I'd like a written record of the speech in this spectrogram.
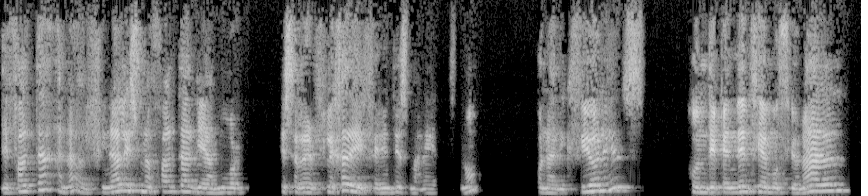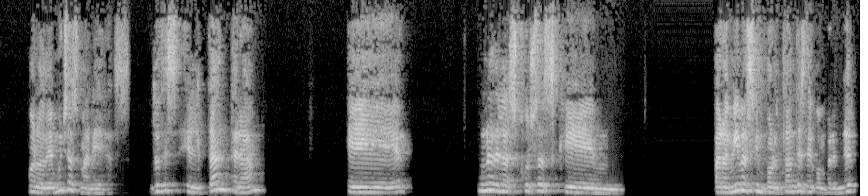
De falta, al final es una falta de amor que se refleja de diferentes maneras, ¿no? Con adicciones, con dependencia emocional, bueno, de muchas maneras. Entonces, el Tantra, eh, una de las cosas que, para mí más importante es de comprender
